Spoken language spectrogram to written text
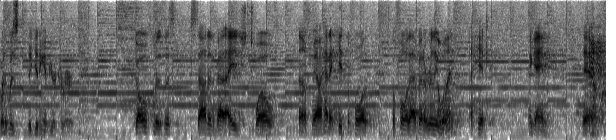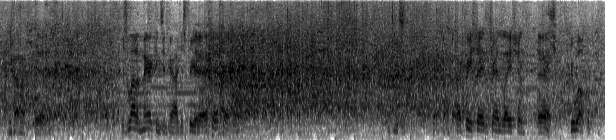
What was the beginning of your career? Golf was the, started about age 12 uh, for me. I had a hit before before that, but it really A wasn't what? a hit, a game. Yeah. yeah. There's a lot of Americans in here. I just figured. I appreciate the translation. Yeah. You're welcome.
